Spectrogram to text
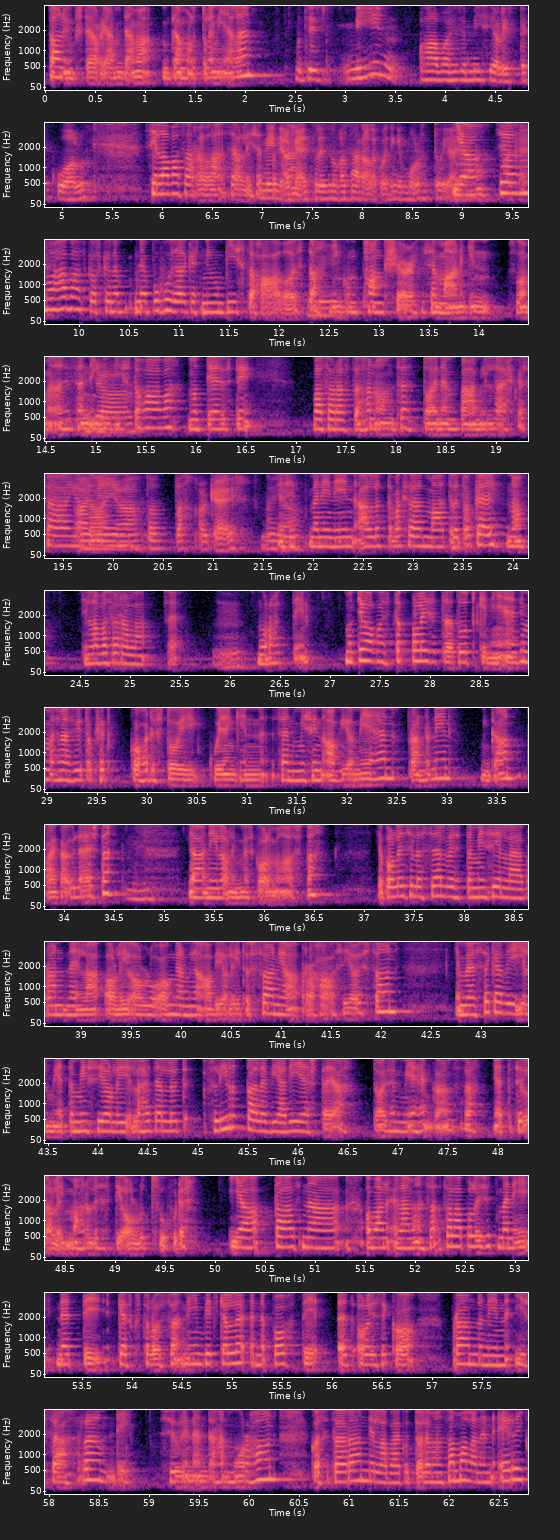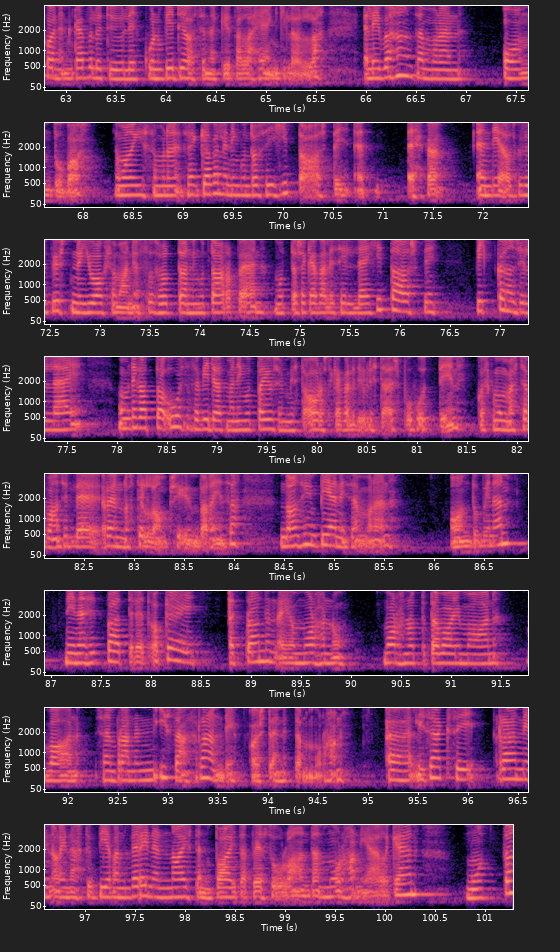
Tämä on yksi teoria, mitä mä, mikä mulle tuli mieleen. Mutta siis mihin haavoihin se missi oli sitten kuollut? Sillä vasaralla se oli se... Niin, okei, tota, okay, että se oli silloin vasaralla kuitenkin murhattu. Ja Joo, se okay. Okei. mua häväsi, koska ne, ne puhuu selkeästi niin kuin pistohaavoista, Niin. niin. niin kuin puncture, ja se mä ainakin suomentaisin sen niin kuin pistohaava. Mutta tietysti vasarassahan on se toinen pää, millä ehkä saa jotain. Ai niin, joo, totta. Okei. Okay. No ja sitten meni niin ällöttäväksi, että mä ajattelin, että okei, no sillä vasaralla se mm. murhattiin. Mutta joo, kun sitten poliisit tätä tutki, niin ensimmäisenä syytökset kohdistui kuitenkin sen misin aviomiehen Brandoniin, mikä on aika yleistä. Mm. Ja niillä oli myös kolme lasta. Ja poliisille selvisi, että Misillä ja Brandonilla oli ollut ongelmia avioliitossaan ja raha-asioissaan. Ja myös se kävi ilmi, että Missy oli lähetellyt flirttailevia viestejä toisen miehen kanssa ja että sillä oli mahdollisesti ollut suhde. Ja taas nämä oman elämänsä salapoliisit meni nettikeskusteluissa niin pitkälle, että ne pohti, että olisiko Brandonin isä Randy syyllinen tähän murhaan, koska tämä Randilla vaikutti olevan samanlainen erikoinen kävelytyyli kuin videossa näkyvällä henkilöllä. Eli vähän semmoinen ontuva. Ja semmoinen, se käveli niin kuin tosi hitaasti, että ehkä en tiedä, olisiko se pystynyt juoksemaan, jos se olisi ollut niin kuin tarpeen, mutta se käveli silleen hitaasti, pikkasen silleen Mun piti katsoa uudestaan se video, että mä niinku tajusin, mistä oudosta kävelytyylistä edes puhuttiin. Koska mun mielestä se vaan silleen rennosti lompsi ympärinsä. Mutta on siinä pieni semmoinen ontuminen. Niin ne sitten päätteli, että okei, että Brandon ei ole murhannut, murhannut tätä vaimaan, vaan sen Brandonin isä Randy olisi tehnyt tämän murhan. Lisäksi Randin oli nähty vievän verinen naisten paita pesulaan tämän murhan jälkeen, mutta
